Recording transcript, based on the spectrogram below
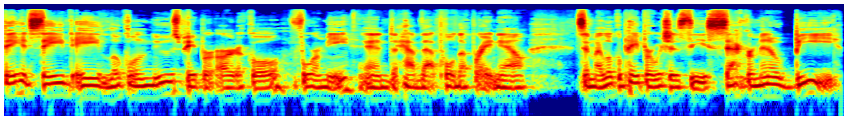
they had saved a local newspaper article for me, and have that pulled up right now. It's in my local paper, which is the Sacramento Bee.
